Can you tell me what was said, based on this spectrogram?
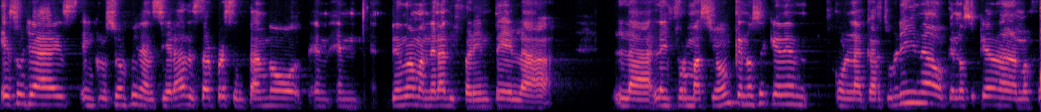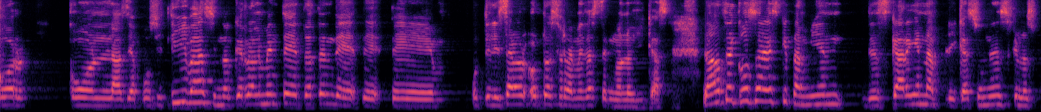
eso ya es inclusión financiera, de estar presentando de una manera diferente la, la, información, que no se queden con la cartulina o que no se queden a lo mejor con las diapositivas, sino que realmente traten de, de, utilizar otras herramientas tecnológicas. La otra cosa es que también descarguen aplicaciones que, los,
